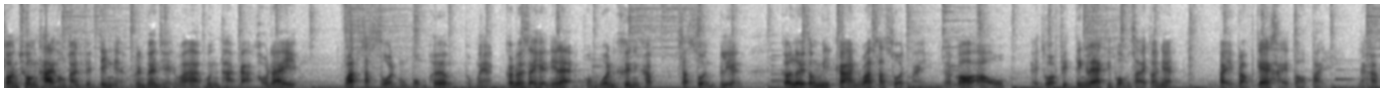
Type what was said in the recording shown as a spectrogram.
ตอนช่วงท้ายของการฟิตติ้งเนี่ยเพื่อนๆเห็นว่าคุณทากะเขาได้วัดสัดส่วนของผมเพิ่มถูกไหมก็โดยสาเหตุนี้แหละผมอ้วนขึ้นครับสัดส่วนเปลี่ยน ก็เลยต้องมีการวัดสัดส่วนใหม่ แล้วก็เอาไอตัวฟิตติ้งแรกที่ผมใส่ตอนเนี้ยไปปรับแก้ไขต่อไปนะครับ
